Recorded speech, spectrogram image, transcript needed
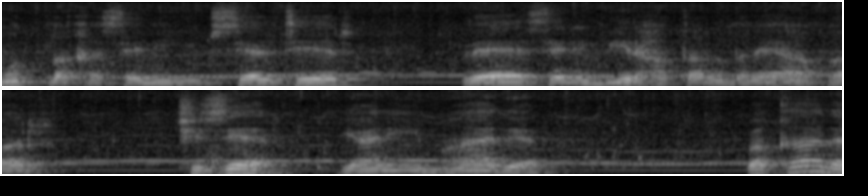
mutlaka seni yükseltir ve senin bir hatanı da ne yapar? Çizer, yani imha eder. Ve kâle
